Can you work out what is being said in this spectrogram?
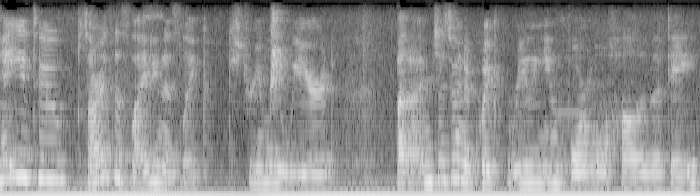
Hey YouTube. Sorry this lighting is like extremely weird, but I'm just doing a quick, really informal haul of the day.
